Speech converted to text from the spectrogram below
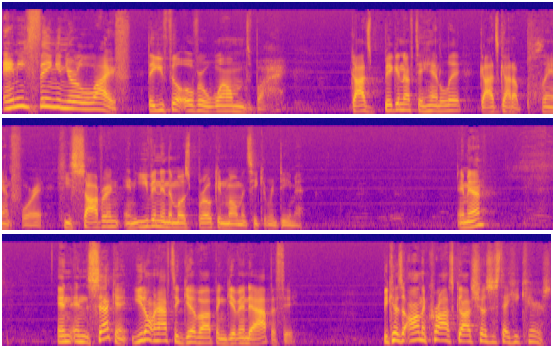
anything in your life that you feel overwhelmed by. God's big enough to handle it. God's got a plan for it. He's sovereign, and even in the most broken moments, He can redeem it. Amen? And, and second, you don't have to give up and give in to apathy. Because on the cross, God shows us that He cares.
